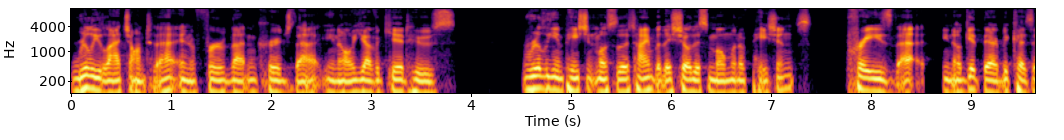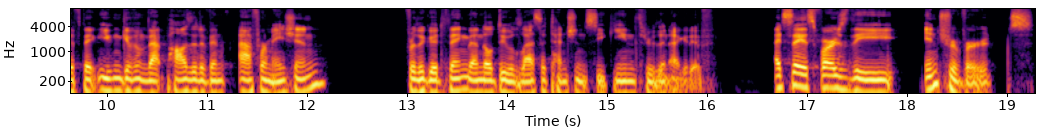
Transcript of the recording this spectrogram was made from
really latch onto that and affirm that encourage that. You know you have a kid who's really impatient most of the time but they show this moment of patience praise that you know get there because if they you can give them that positive affirmation for the good thing then they'll do less attention seeking through the negative i'd say as far as the introverts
